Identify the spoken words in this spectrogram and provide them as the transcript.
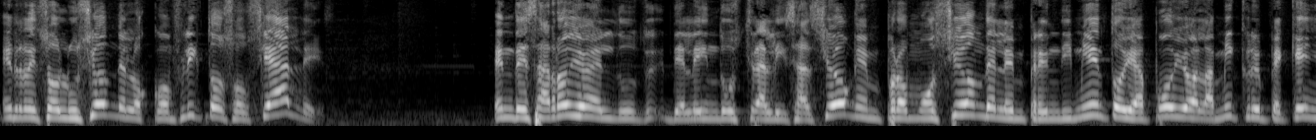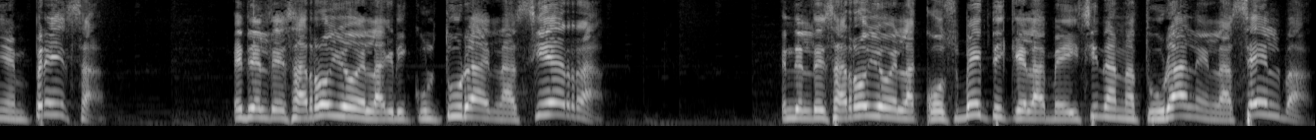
en resolución de los conflictos sociales, en desarrollo de la industrialización, en promoción del emprendimiento y apoyo a la micro y pequeña empresa, en el desarrollo de la agricultura en la sierra, en el desarrollo de la cosmética y la medicina natural en la selva,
